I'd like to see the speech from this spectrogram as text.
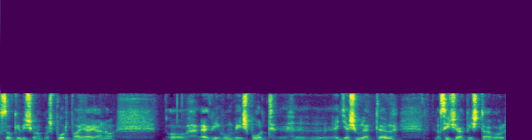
szakképviselőnek a sportpályáján a a Egri Honvéd Sport Egyesülettel, a Szicsák Pistával,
